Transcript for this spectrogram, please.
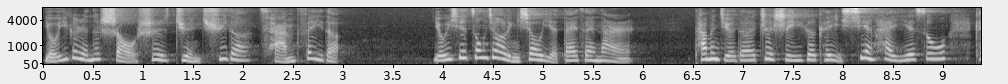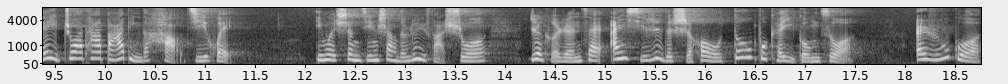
有一个人的手是卷曲的、残废的，有一些宗教领袖也待在那儿，他们觉得这是一个可以陷害耶稣、可以抓他把柄的好机会，因为圣经上的律法说，任何人在安息日的时候都不可以工作，而如果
